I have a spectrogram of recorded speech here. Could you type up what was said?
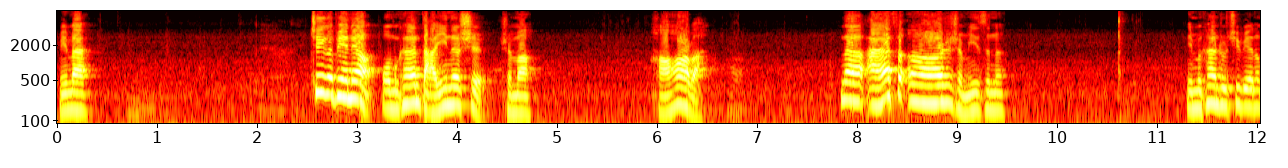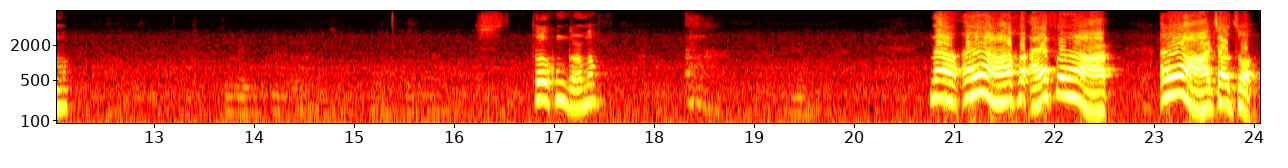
明白？这个变量我们看打印的是什么？行号吧？那 FNR 是什么意思呢？你们看出区别了吗？多了空格吗？那 NR 和 FNR，NR 叫做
